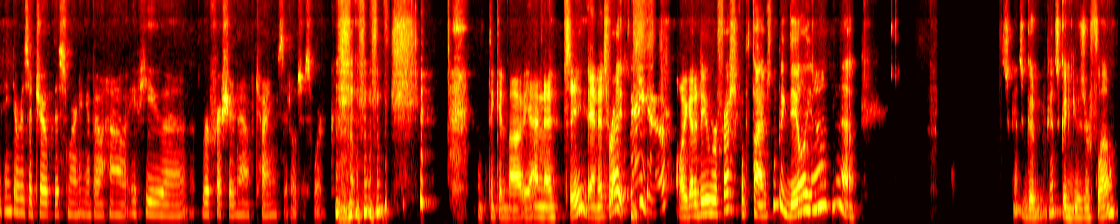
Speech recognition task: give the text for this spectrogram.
I think there was a joke this morning about how if you uh, refresh it enough times, it'll just work. I'm thinking about yeah, and then see, and it's right. There you go. All you got to do refresh a couple times. No big deal, you know. Yeah, So that's good. That's good user flow.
